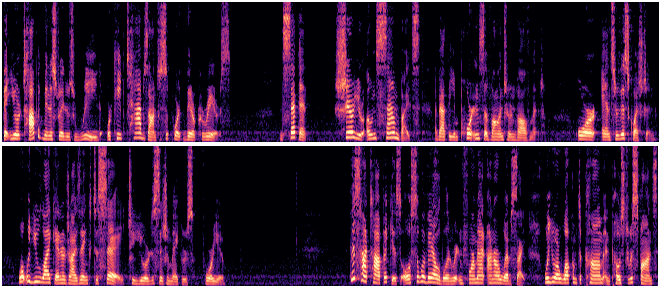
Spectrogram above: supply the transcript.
that your top administrators read or keep tabs on to support their careers. And second, share your own sound bites about the importance of volunteer involvement. Or answer this question What would you like Energize Inc. to say to your decision makers for you? This hot topic is also available in written format on our website, where you are welcome to come and post a response,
